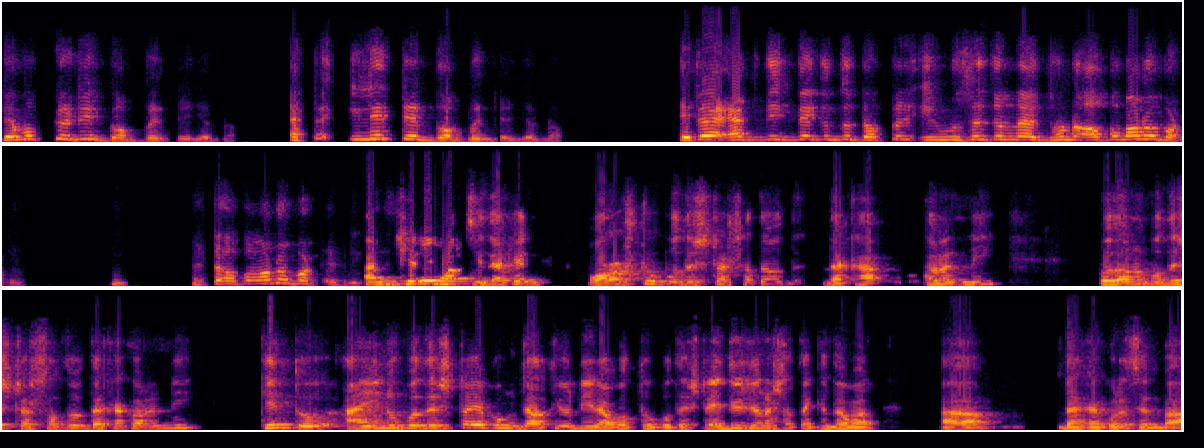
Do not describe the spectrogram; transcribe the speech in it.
ডেমোক্রেটিক গভর্নমেন্টের জন্য, একটা ইলেক্টেড গভর্নমেন্টের জন্য। এটা একদিক দিয়ে কিন্তু ডক্টর ইউনুসের জন্য এক ধরনের অপমানও বটে। একটা অপমানও বটে আমি সেটাই ভাবছি দেখেন পররাষ্ট্র উপদেষ্টার সাথেও দেখা করেননি প্রধান উপদেষ্টার সাথেও দেখা করেননি কিন্তু আইন উপদেষ্টা এবং জাতীয় নিরাপত্তা উপদেষ্টা এই দুইজনের সাথে কিন্তু আবার দেখা করেছেন বা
